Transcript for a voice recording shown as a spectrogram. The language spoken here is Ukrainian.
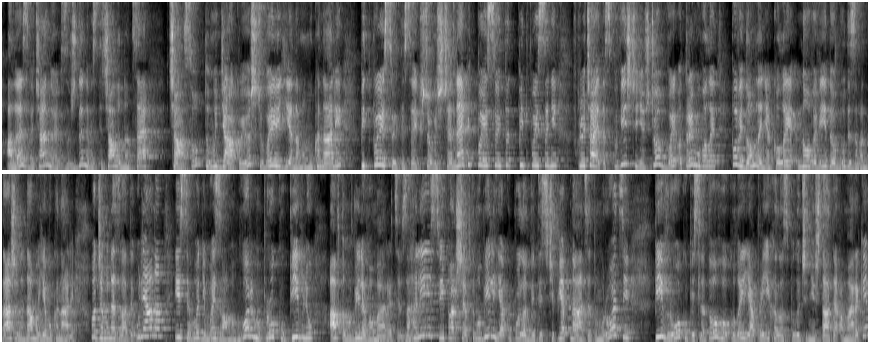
але, звичайно, як завжди, не вистачало на це часу. Тому дякую, що ви є на моєму каналі. Підписуйтеся, якщо ви ще не підписуєте, підписані. Включайте сповіщення, щоб ви отримували повідомлення, коли нове відео буде завантажене на моєму каналі. Отже, мене звати Уляна, і сьогодні ми з вами говоримо про купівлю автомобіля в Америці. Взагалі, свій перший автомобіль я купила в 2015 році, півроку після того, коли я приїхала у Сполучені Штати Америки.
